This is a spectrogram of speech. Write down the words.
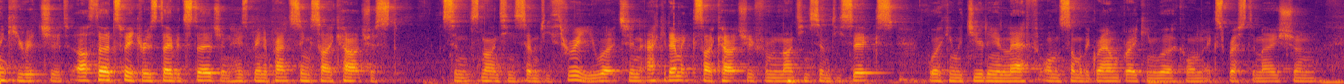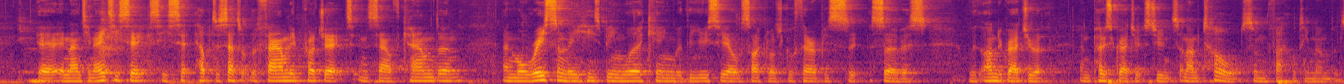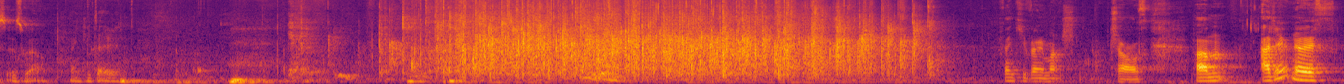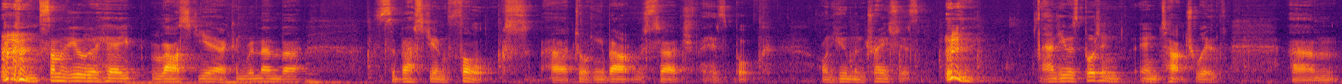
Thank you, Richard. Our third speaker is David Sturgeon, who's been a practicing psychiatrist since 1973. He worked in academic psychiatry from 1976, working with Julian Leff on some of the groundbreaking work on expressed emotion. Uh, in 1986, he set, helped to set up the Family Project in South Camden, and more recently, he's been working with the UCL Psychological Therapy Service with undergraduate and postgraduate students, and I'm told some faculty members as well. Thank you, David. Thank you very much, Charles. Um, I don't know if some of you were here last year. Can remember Sebastian Faulks uh, talking about research for his book on human traces. and he was put in, in touch with um,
